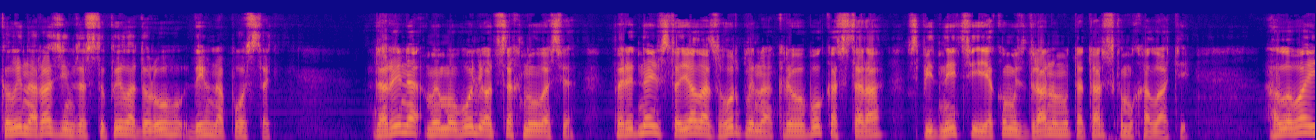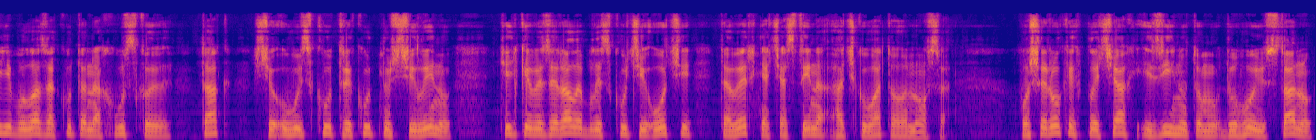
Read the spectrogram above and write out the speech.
коли нараз їм заступила дорогу дивна постать. Дарина мимоволі отсахнулася. Перед нею стояла згорблена кривобока стара спідниці і якомусь драному татарському халаті. Голова її була закутана хусткою так, що у вузьку трикутну щілину тільки визирали блискучі очі та верхня частина гачкуватого носа. По широких плечах і зігнутому дугою стану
